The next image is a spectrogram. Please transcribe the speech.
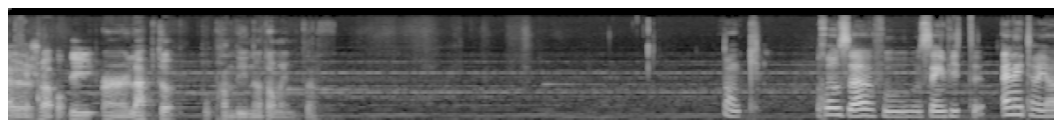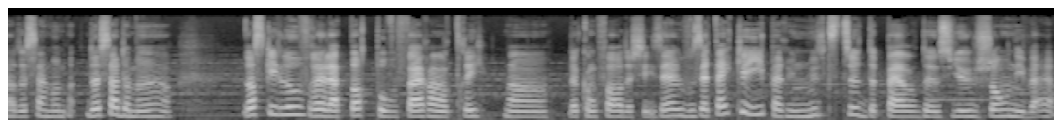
Euh, je vais apporter un laptop pour prendre des notes en même temps. Donc, Rosa vous invite à l'intérieur de sa demeure. Lorsqu'il ouvre la porte pour vous faire entrer dans le confort de chez elle, vous êtes accueilli par une multitude de paires de yeux jaunes et verts.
